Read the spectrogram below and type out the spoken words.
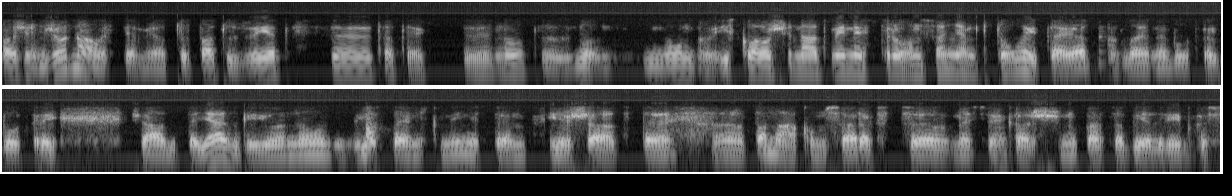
pašiem žurnālistiem, jo turpat uz vietas, teikt, nu, nu, nu, izklaušanāt ministru un saņemt tūlītēju atbildi, lai nebūtu varbūt arī šāda jēdzga, jo nu, iespējams, ka ministram ir šāds te, uh, panākumu saraksts. Uh, mēs vienkārši, nu, kā sabiedrība, kas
